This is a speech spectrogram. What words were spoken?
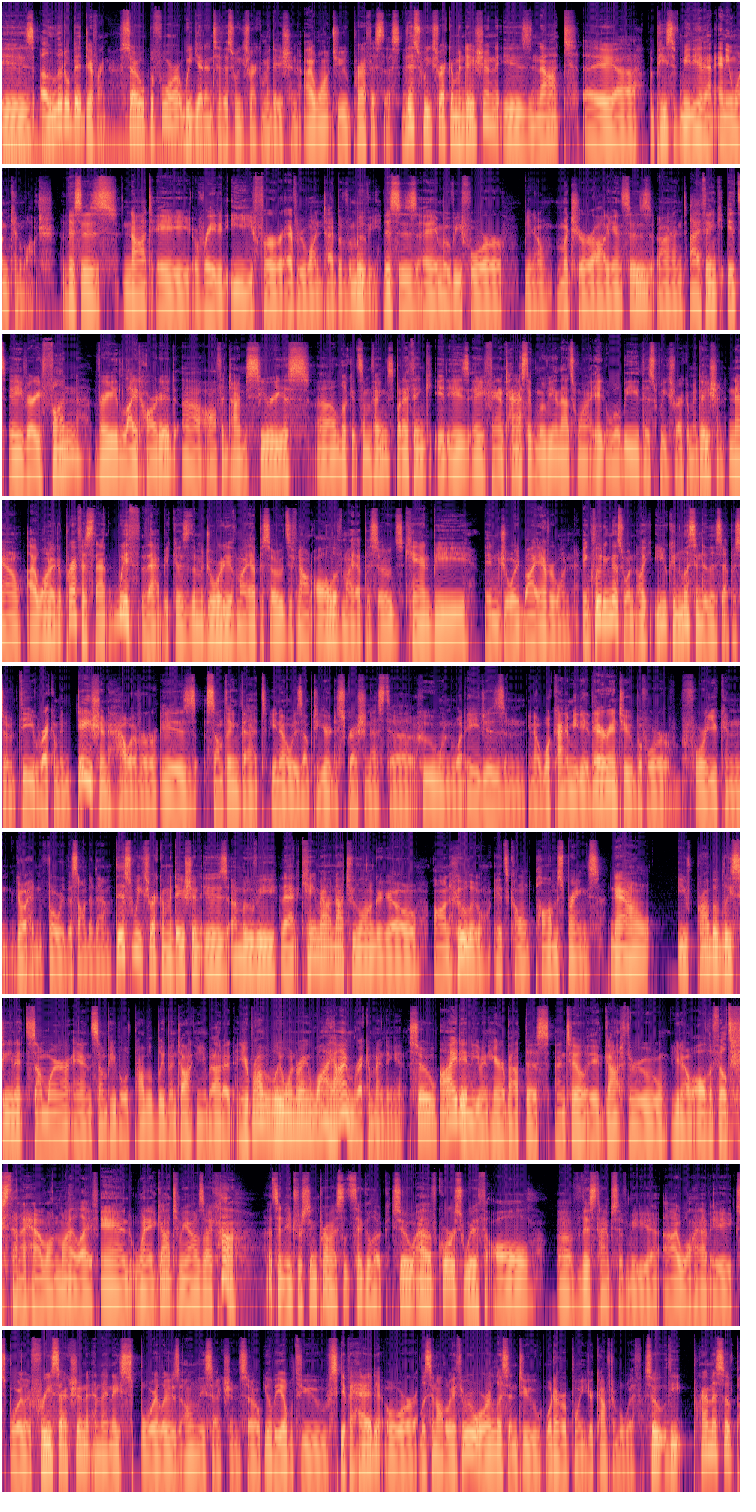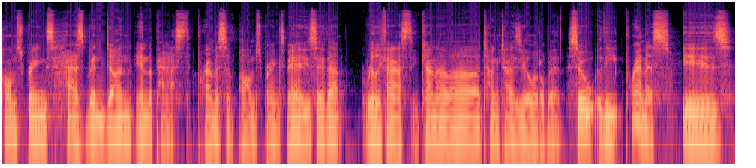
is a little bit different. So, before we get into this week's recommendation, I want to preface this. This week's recommendation is not a, uh, a piece of media that anyone can watch. This is not a rated E for everyone type of a movie. This is a movie for you know, mature audiences. And I think it's a very fun, very lighthearted, uh, oftentimes serious uh, look at some things. But I think it is a fantastic movie, and that's why it will be this week's recommendation. Now, I wanted to preface that with that because the majority of my episodes, if not all of my episodes, can be enjoyed by everyone, including this one. Like you can listen to this episode. The recommendation, however, is something that, you know, is up to your discretion as to who and what ages and, you know, what kind of media they're into before before you can go ahead and forward this on to them. This week's recommendation is a movie that came out not too long ago on Hulu. It's called Palm Springs. Now, You've probably seen it somewhere, and some people have probably been talking about it, and you're probably wondering why I'm recommending it. So, I didn't even hear about this until it got through, you know, all the filters that I have on my life. And when it got to me, I was like, huh, that's an interesting premise. Let's take a look. So, of course, with all of this types of media, I will have a spoiler free section and then a spoilers only section. So you'll be able to skip ahead or listen all the way through or listen to whatever point you're comfortable with. So the premise of Palm Springs has been done in the past. Premise of Palm Springs. Man, you say that really fast. It kind of uh, tongue ties you a little bit. So the premise is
